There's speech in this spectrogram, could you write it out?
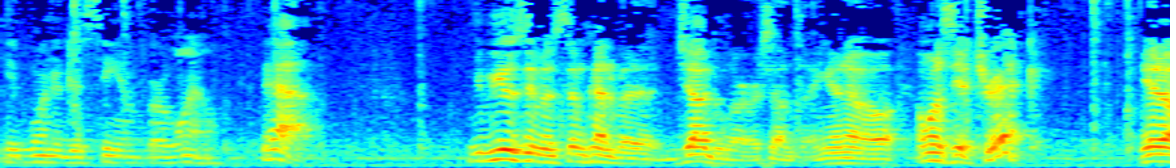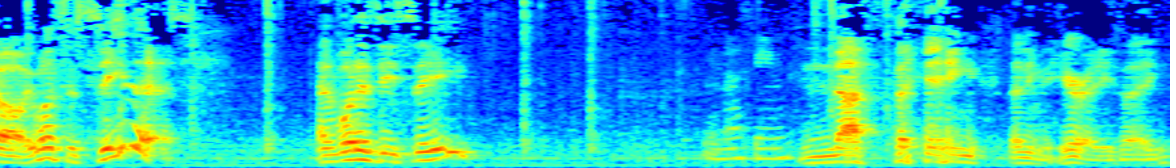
He had wanted to see him for a while. yeah, he views him as some kind of a juggler or something. You know, I want to see a trick. You know, he wants to see this. And what does he see? Nothing. Nothing. Doesn't even hear anything.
